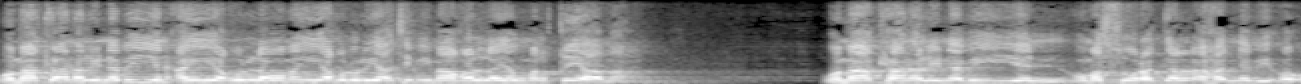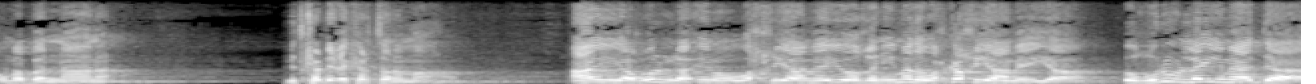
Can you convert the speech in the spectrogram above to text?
wma kana linabiyin an yagulla waman yaglul ya'ti bima galla yowma alqiyaamah wamaa kaana linabiyin uma suuragal aha nebi oo uma bannaana mid ka dhici kartana ma aha an yagulla inuu wax khiyaameeyo oo haniimada wax ka khiyaameeyaa oo ghuluul la yimaadaa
